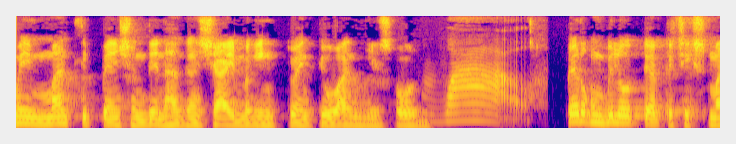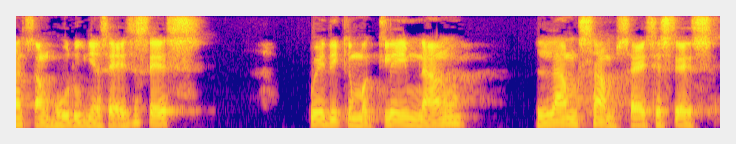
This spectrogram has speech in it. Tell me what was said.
may monthly pension din hanggang siya ay maging 21 years old. Wow. Pero kung below 36 months ang hulog niya sa SSS, pwede kang mag-claim ng lump sum sa SSS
